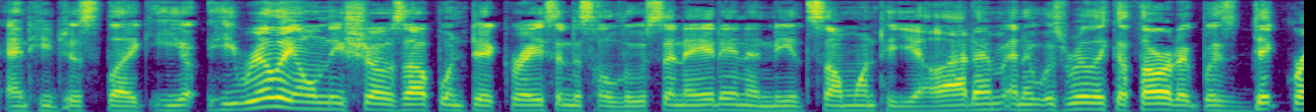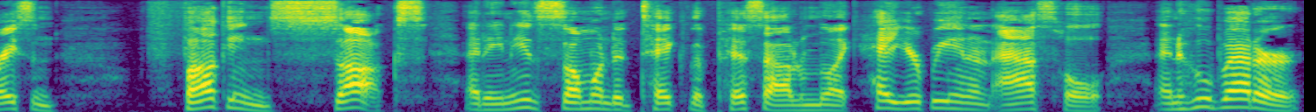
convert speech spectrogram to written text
And he just like he he really only shows up when Dick Grayson is hallucinating and needs someone to yell at him, and it was really cathartic because Dick Grayson fucking sucks and he needs someone to take the piss out and be like, "Hey, you're being an asshole." And who better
